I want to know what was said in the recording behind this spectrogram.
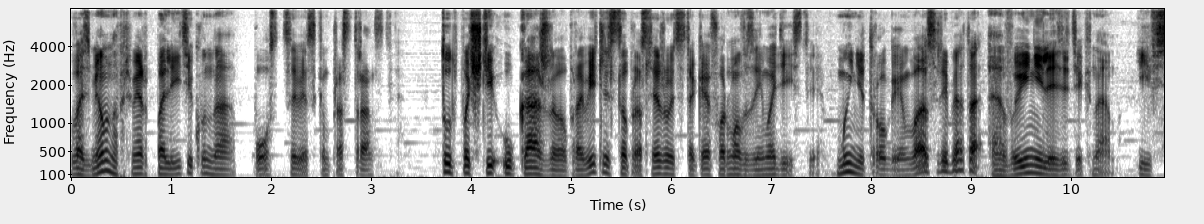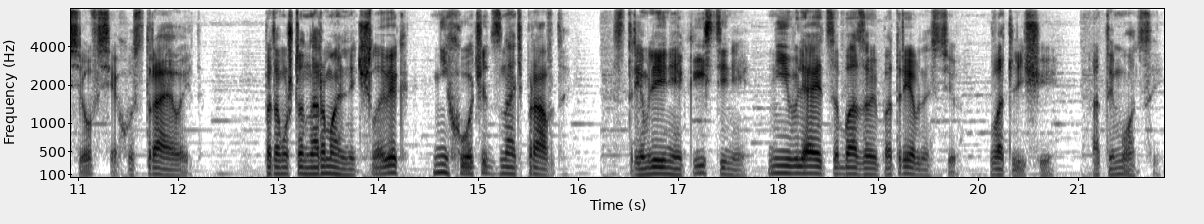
Возьмем, например, политику на постсоветском пространстве. Тут почти у каждого правительства прослеживается такая форма взаимодействия. Мы не трогаем вас, ребята, а вы не лезете к нам. И все всех устраивает. Потому что нормальный человек не хочет знать правды. Стремление к истине не является базовой потребностью, в отличие от эмоций.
